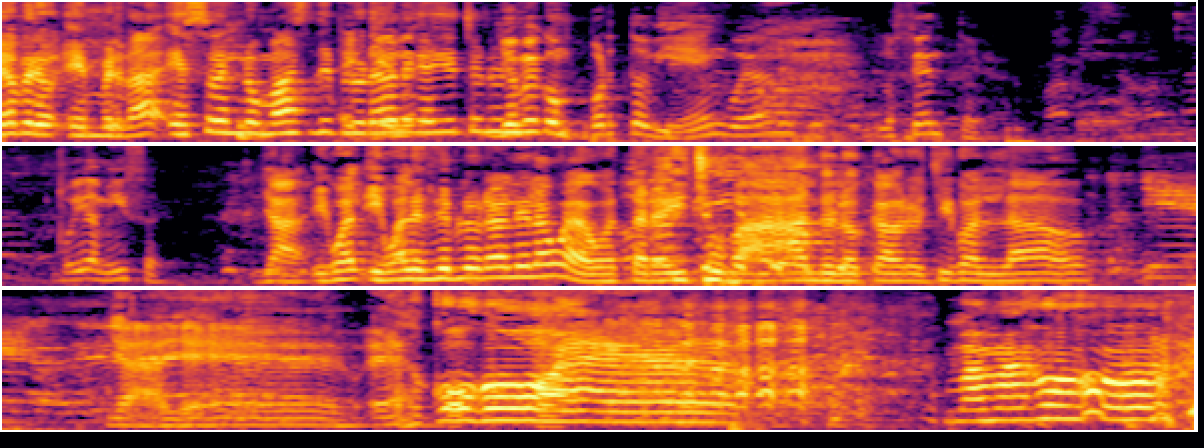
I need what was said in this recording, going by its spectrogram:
Ya, pero en verdad, eso es lo más deplorable Es que, hay hecho en un... Yo me comporto bien, weón. Lo siento. Voy a misa. Ya, igual, igual es deplorable la weá, estar ahí chupando y los cabros chicos al lado. Ya, yeah. ¡Es cojo! eh. ¡Mamá cojo!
